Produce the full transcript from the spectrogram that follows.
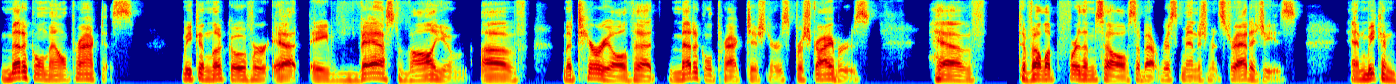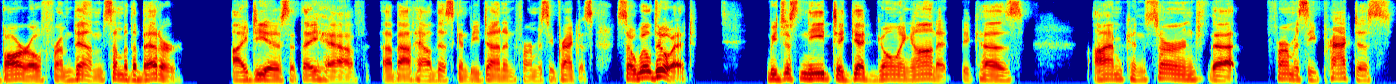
medical malpractice. we can look over at a vast volume of material that medical practitioners, prescribers have developed for themselves about risk management strategies. And we can borrow from them some of the better ideas that they have about how this can be done in pharmacy practice. So we'll do it. We just need to get going on it because I'm concerned that pharmacy practice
